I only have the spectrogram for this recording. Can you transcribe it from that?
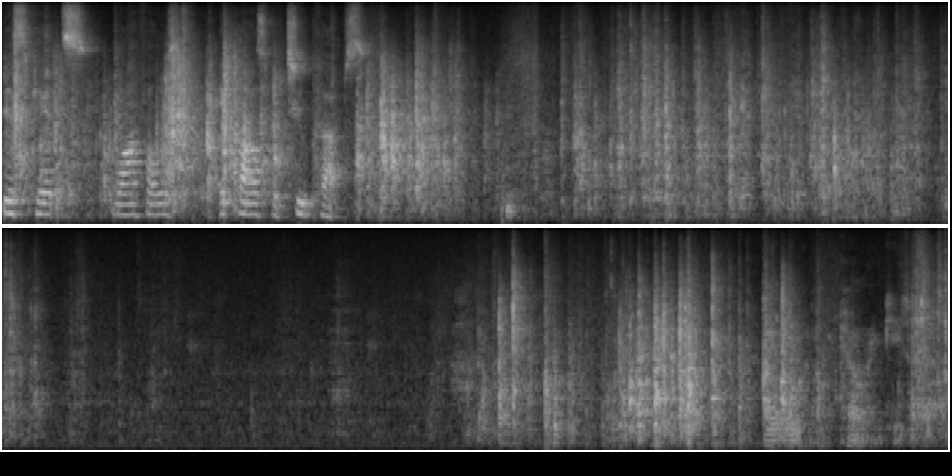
biscuits, waffles, it calls for two cups. I don't know counter in case I lost it.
